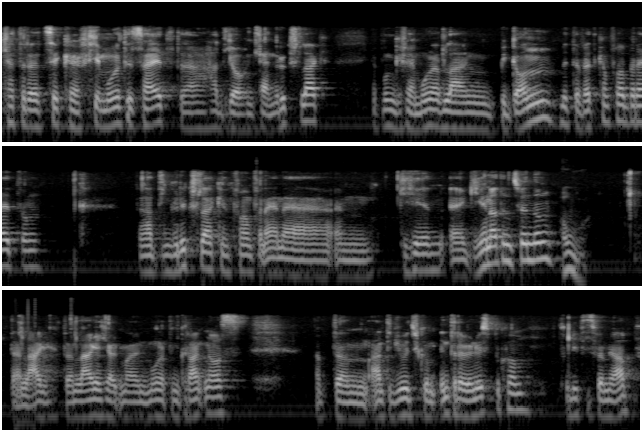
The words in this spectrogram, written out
Ich hatte da circa vier Monate Zeit, da hatte ich auch einen kleinen Rückschlag. Ich habe ungefähr einen Monat lang begonnen mit der Wettkampfvorbereitung. Dann hatte ich einen Rückschlag in Form von einer ähm, Gehirn, äh, Gehirnhautentzündung. Oh. Dann lag, dann lag ich halt mal einen Monat im Krankenhaus, habe dann Antibiotikum intravenös bekommen, so lief es bei mir ab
